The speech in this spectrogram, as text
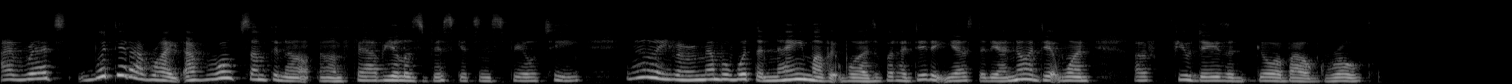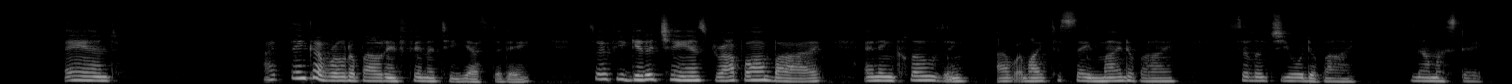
I read, what did I write? I wrote something on um, Fabulous Biscuits and Spilled Tea. And I don't even remember what the name of it was, but I did it yesterday. I know I did one a few days ago about growth. And I think I wrote about infinity yesterday. So if you get a chance, drop on by. And in closing, I would like to say, My divine salutes your divine. Namaste.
